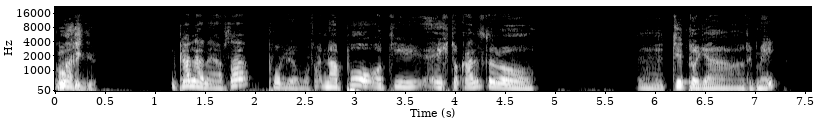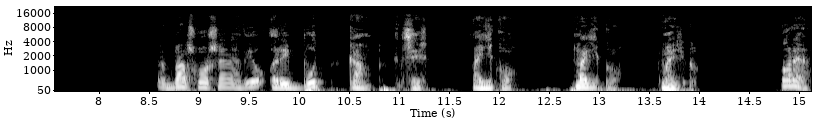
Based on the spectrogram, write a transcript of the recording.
Go figure. Καλά ναι αυτά. Πολύ όμορφα. Να πω ότι έχει το καλύτερο ε, τίτλο για remake. Advance Wars 1-2 Reboot Camp. Έτσι. Μαγικό. Μαγικό. Μαγικό. Ωραία.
